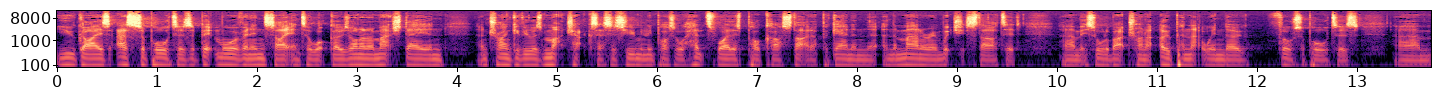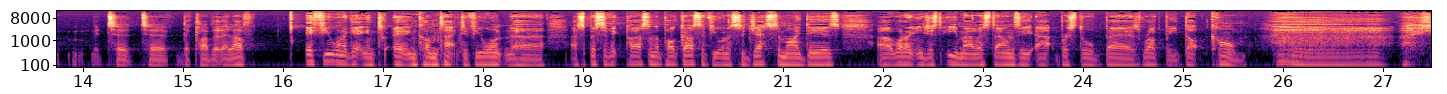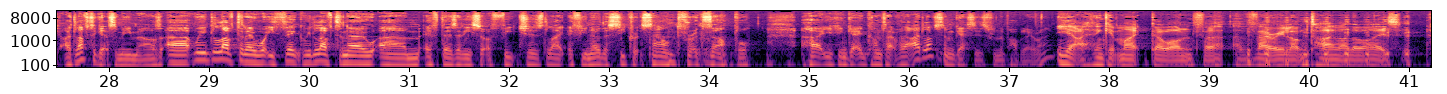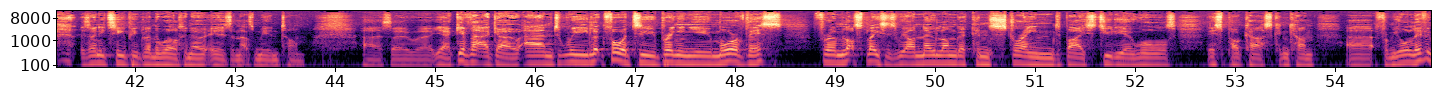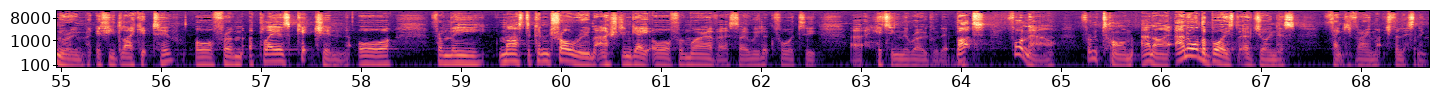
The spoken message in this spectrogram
you guys as supporters a bit more of an insight into what goes on on a match day and and try and give you as much access as humanly possible hence why this podcast started up again and the, and the manner in which it started um, it's all about trying to open that window for supporters um, to to the club that they love if you want to get in, in contact, if you want uh, a specific person on the podcast, if you want to suggest some ideas, uh, why don't you just email us downsy at bristolbearsrugby.com. I'd love to get some emails. Uh, we'd love to know what you think. We'd love to know um, if there's any sort of features, like if you know the secret sound, for example, uh, you can get in contact with that. I'd love some guesses from the public, right? Yeah, I think it might go on for a very long time otherwise. There's only two people in the world who know it is, and that's me and Tom. Uh, so, uh, yeah, give that a go. And we look forward to bringing you more of this from lots of places. We are no longer constrained by studio walls. This podcast can come uh, from your living room if you'd like it to, or from a player's kitchen, or from the master control room at Ashton Gate, or from wherever. So we look forward to uh, hitting the road with it. But for now, from Tom and I, and all the boys that have joined us, thank you very much for listening.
